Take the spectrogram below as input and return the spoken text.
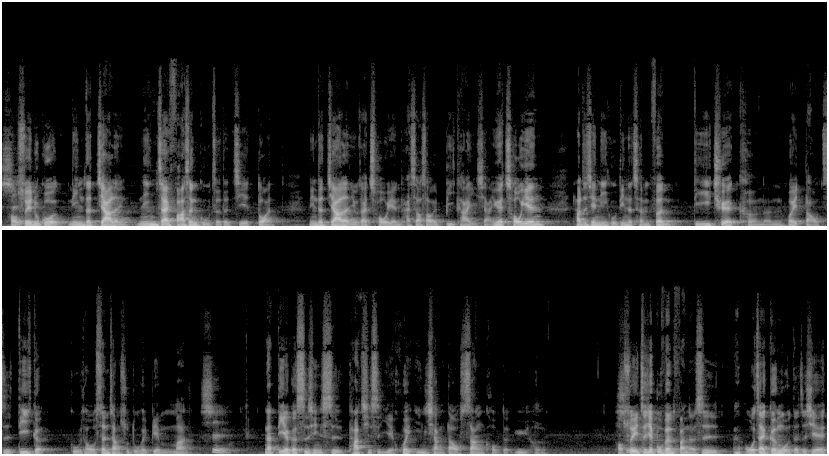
好，所以如果您的家人，您在发生骨折的阶段，您的家人有在抽烟，还是要稍微避开一下，因为抽烟它这些尼古丁的成分的确可能会导致第一个骨头生长速度会变慢，是。那第二个事情是，它其实也会影响到伤口的愈合，好，所以这些部分反而是 我在跟我的这些。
